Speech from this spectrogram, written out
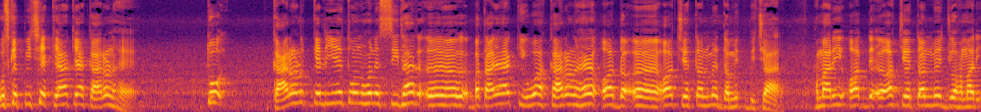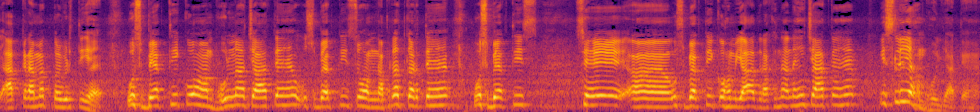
उसके पीछे क्या क्या कारण है। तो कारण के लिए तो उन्होंने सीधा बताया कि वह कारण है अचेतन में दमित विचार। हमारी अचेतन में जो हमारी आक्रामक प्रवृत्ति है, उस व्यक्ति को हम भूलना चाहते हैं, उस व्यक्ति से हम नफरत करते हैं, उस व्यक्ति से उस व्यक्ति को हम याद रखना नहीं चाहते हैं, इसलिए हम भूल जाते हैं।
